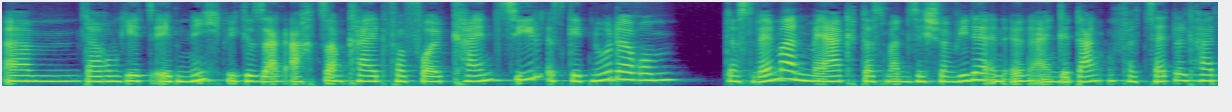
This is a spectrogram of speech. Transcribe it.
Ähm, darum geht es eben nicht. Wie gesagt, Achtsamkeit verfolgt kein Ziel. Es geht nur darum, dass wenn man merkt, dass man sich schon wieder in irgendeinen Gedanken verzettelt hat,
